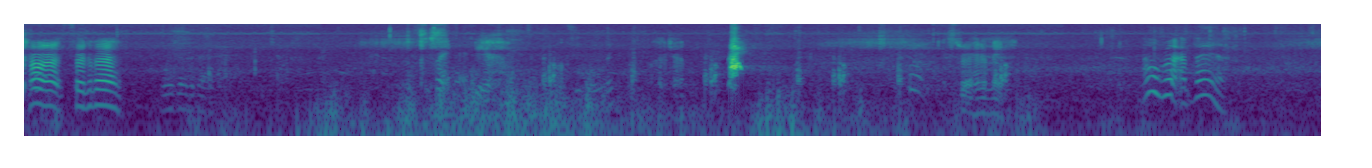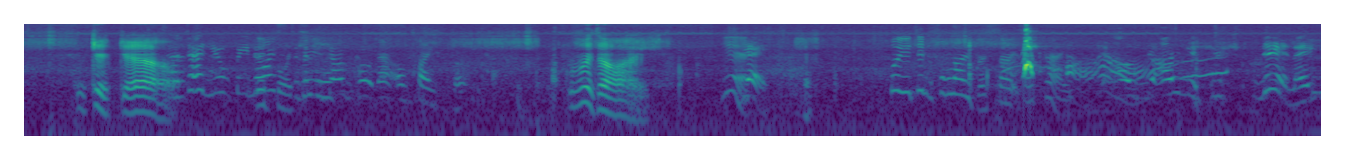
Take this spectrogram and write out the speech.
Car, it's over there. Where's over there? Just, Right yeah, Can't see balling. okay. Straight ahead of me. Oh, right up there. Good girl. And then you'll be nice boy, to come me. here. Don't put that on Facebook. Would I? Yeah. Yes. Well, you didn't fall over, so it's okay. Oh, oh, oh only nearly.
